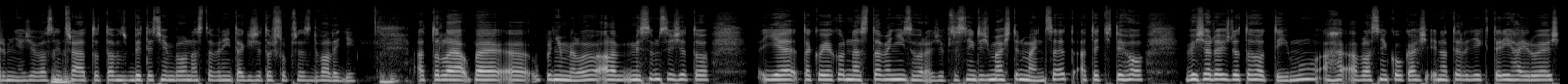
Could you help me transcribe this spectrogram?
firmě, že vlastně mm-hmm. třeba to tam zbytečně bylo nastavené tak, že to šlo přes dva lidi. Mm-hmm. A tohle já úplně, uh, úplně miluju, ale myslím si, že to je takové jako nastavení zhora, že přesně když máš ten mindset a teď ty ho vyžaduješ do toho týmu a, a vlastně koukáš i na ty lidi, který hajruješ,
